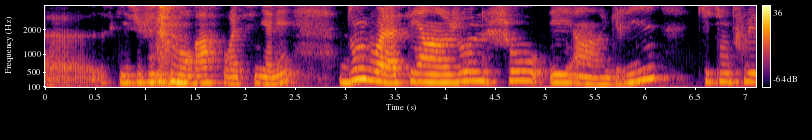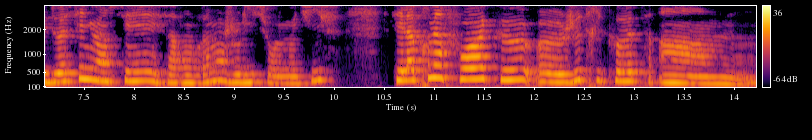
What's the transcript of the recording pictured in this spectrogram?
Euh, ce qui est suffisamment rare pour être signalé. Donc voilà, c'est un jaune chaud et un gris qui sont tous les deux assez nuancés et ça rend vraiment joli sur le motif. C'est la première fois que euh, je tricote un,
